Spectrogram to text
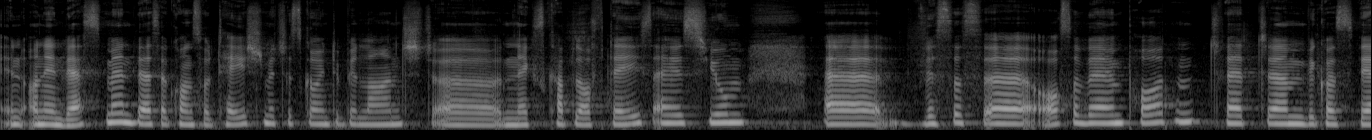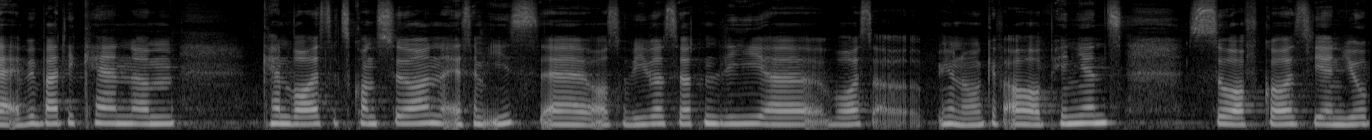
in, on investment, there's a consultation which is going to be launched uh, next couple of days, I assume. Uh, this is uh, also very important that um, because there everybody can um, can voice its concern. SMEs, uh, also we will certainly voice, you know, give our opinions. So of course here in Europe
